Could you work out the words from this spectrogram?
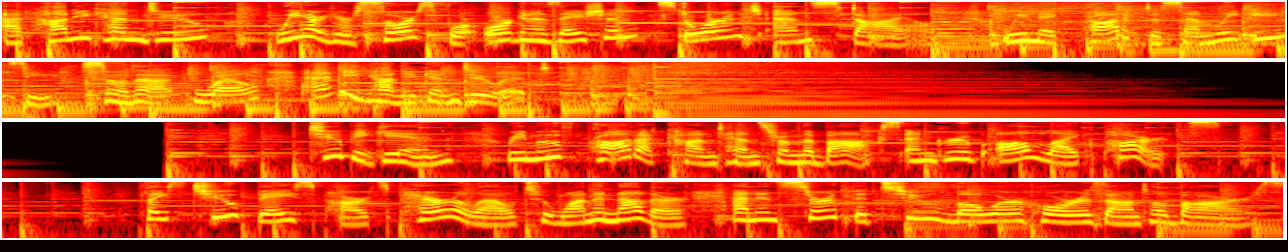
At Honey Can Do, we are your source for organization, storage, and style. We make product assembly easy so that, well, any honey can do it. To begin, remove product contents from the box and group all like parts. Place two base parts parallel to one another and insert the two lower horizontal bars.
